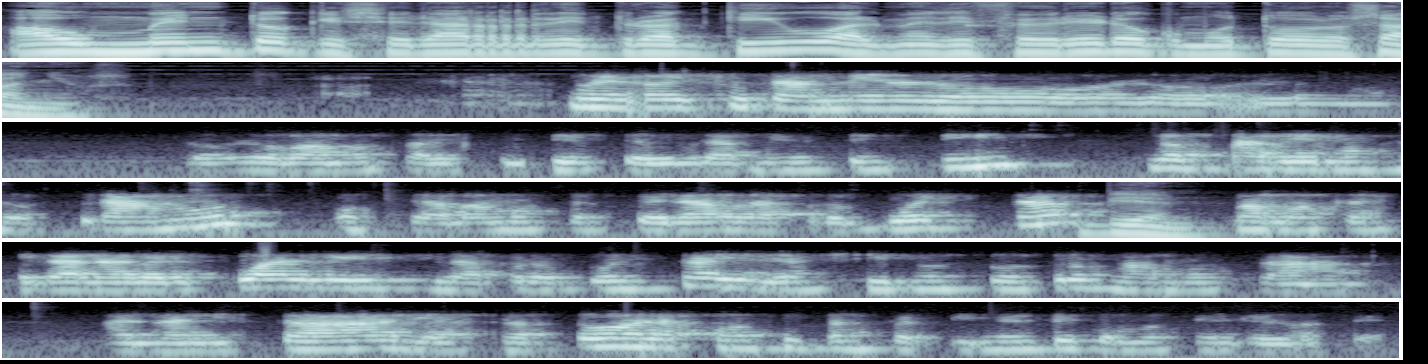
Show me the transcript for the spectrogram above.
aumento que será retroactivo al mes de febrero, como todos los años. Bueno, eso también lo, lo, lo, lo vamos a discutir seguramente, sí. No sabemos los tramos, o sea, vamos a esperar la propuesta, Bien. vamos a esperar a ver cuál es la propuesta y de allí nosotros vamos a analizar y hacer todas las consultas pertinentes como siempre lo hacemos.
